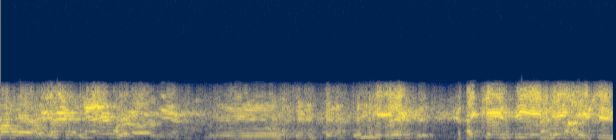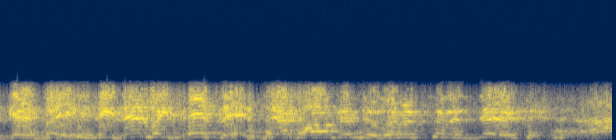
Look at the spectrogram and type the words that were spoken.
Camera on you. I can't see your dick, which is good, but he's definitely pissing. Jeff Hawkins, your limited dick.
